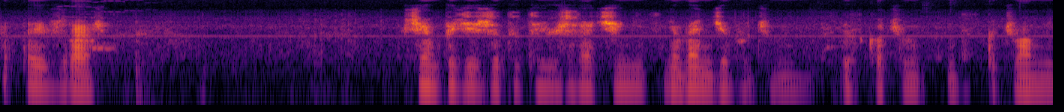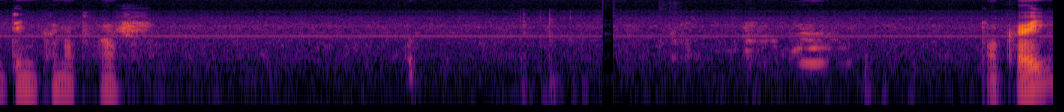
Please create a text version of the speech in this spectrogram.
Tutaj już. Chciałem powiedzieć, że tutaj już raczej nic nie będzie, po czym wyskoczył, wyskoczyła mi dynka na twarz. Okej.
